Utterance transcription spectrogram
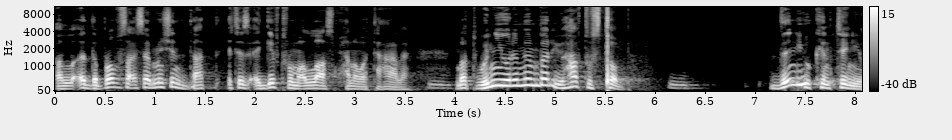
Allah, the Prophet mentioned that it is a gift from Allah subhanahu wa taala. Mm. But when you remember, you have to stop Then you continue.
